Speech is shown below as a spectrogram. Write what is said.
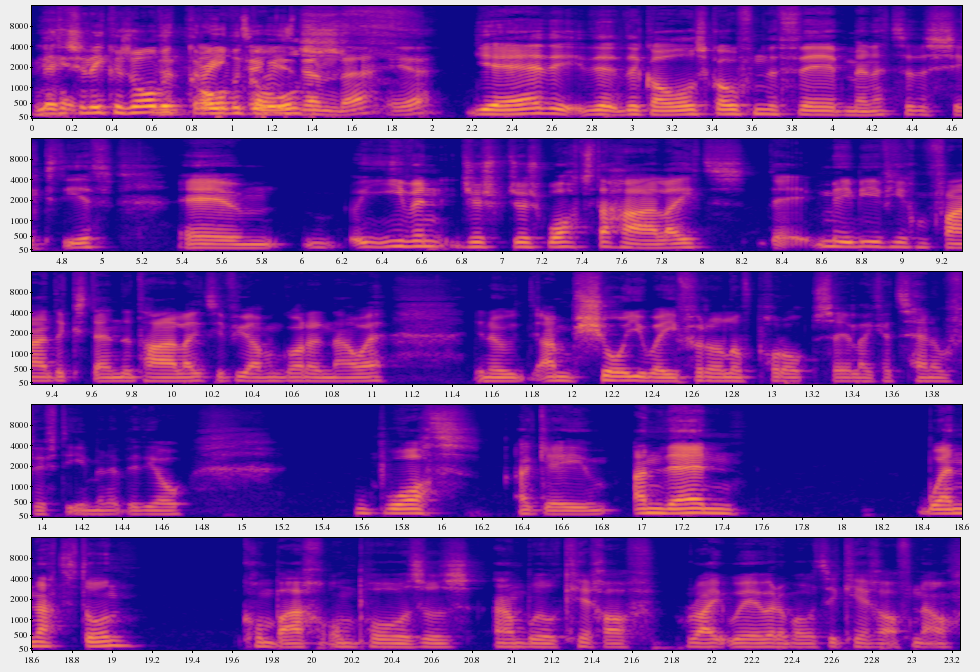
literally, because all the, the all the goals. There, yeah, yeah, the, the, the goals go from the third minute to the sixtieth. Um, even just just watch the highlights. Maybe if you can find extended highlights, if you haven't got an hour, you know, I'm sure UEFA will have put up say like a ten or fifteen minute video. What a game! And then when that's done, come back, unpause us, and we'll kick off right where we're about to kick off now.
